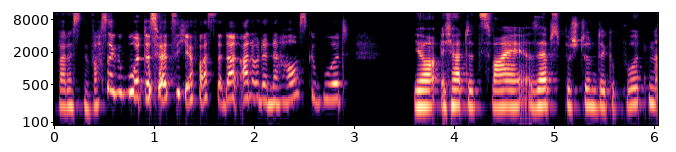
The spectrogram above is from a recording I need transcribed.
war das eine Wassergeburt? Das hört sich ja fast danach an oder eine Hausgeburt? Ja, ich hatte zwei selbstbestimmte Geburten.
